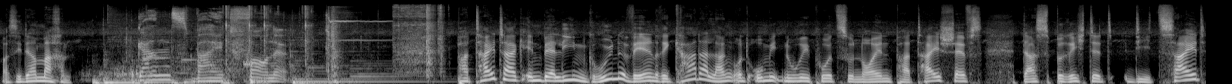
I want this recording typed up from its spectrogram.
was sie da machen. Ganz weit vorne. Parteitag in Berlin. Grüne wählen Ricarda Lang und Omid Nuripur zu neuen Parteichefs. Das berichtet die Zeit.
